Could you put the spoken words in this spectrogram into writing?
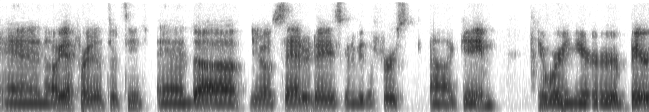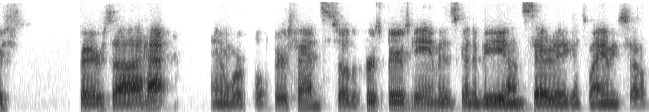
and oh yeah, Friday the thirteenth. And uh, you know, Saturday is going to be the first uh, game. You're wearing your Bears Bears uh, hat, and yep. we're both Bears fans. So the first Bears game is going to be on Saturday against Miami. So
